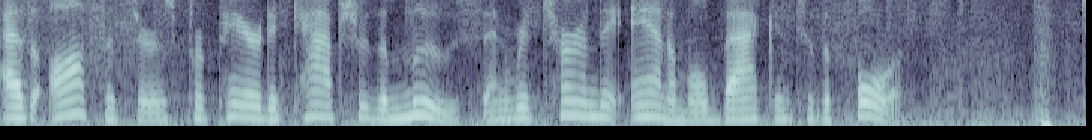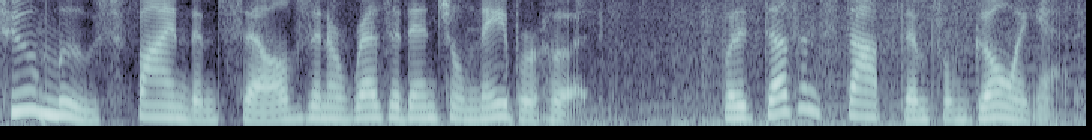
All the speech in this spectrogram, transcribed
as officers prepare to capture the moose and return the animal back into the forest. Two moose find themselves in a residential neighborhood but it doesn't stop them from going at it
